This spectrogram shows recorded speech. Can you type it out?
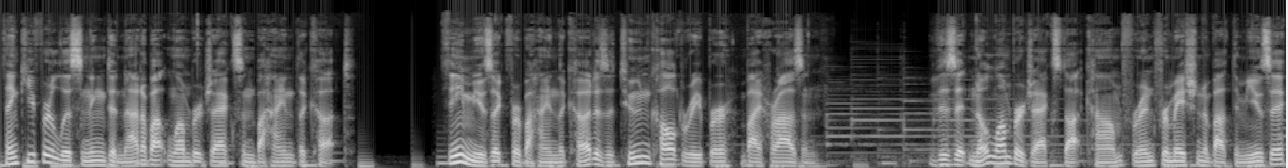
Thank you for listening to Not About Lumberjacks and Behind the Cut. Theme music for Behind the Cut is a tune called Reaper by Hrazen. Visit nolumberjacks.com for information about the music,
